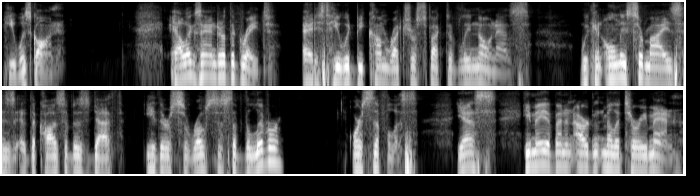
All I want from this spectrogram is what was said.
He was gone. Alexander the Great, as he would become retrospectively known as, we can only surmise his, uh, the cause of his death either cirrhosis of the liver or syphilis. Yes, he may have been an ardent military man,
